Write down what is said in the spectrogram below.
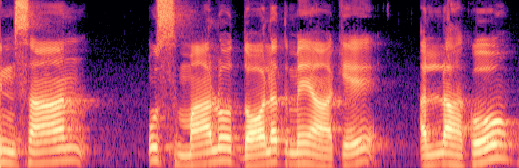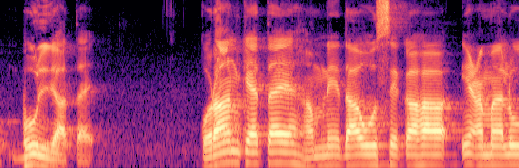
انسان اس مال و دولت میں آ کے اللہ کو بھول جاتا ہے قرآن کہتا ہے ہم نے داؤد سے کہا املو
